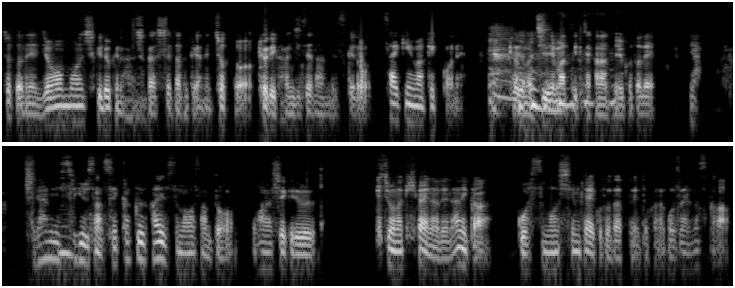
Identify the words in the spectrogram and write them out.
ちょっとね、縄文式力の話からしてた時はね、ちょっと距離感じてたんですけど、最近は結構ね、距離も縮まってきたかなということで。いや、ちなみに杉浦さん、せっかくカリスマオさんとお話しできる貴重な機会なので、何かご質問してみたいことだったりとかございますか？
